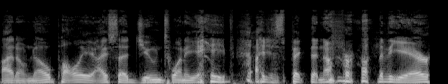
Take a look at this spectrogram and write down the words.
I don't know, Paulie. I said June 28th. I just picked the number out of the air.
